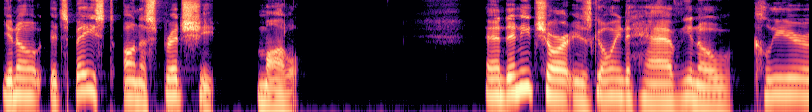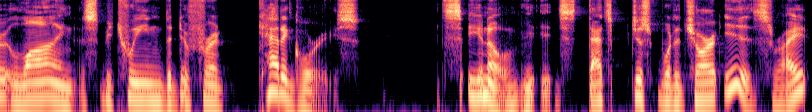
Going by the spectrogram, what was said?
you know, it's based on a spreadsheet model. And any chart is going to have, you know, clear lines between the different categories. It's, you know, it's that's just what a chart is, right?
